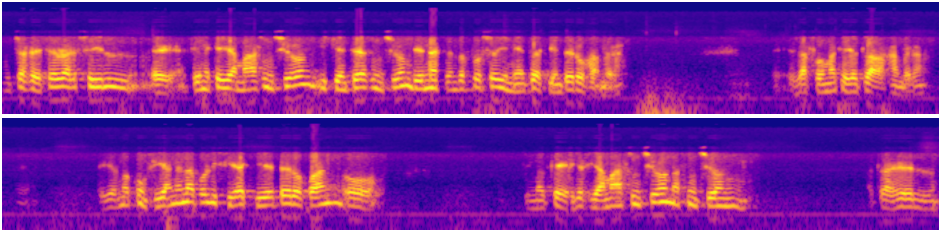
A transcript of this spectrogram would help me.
Muchas veces Brasil eh, tiene que llamar a Asunción y gente de Asunción viene haciendo procedimientos aquí en Peroján, ¿verdad? Es la forma que ellos trabajan, ¿verdad? Ellos no confían en la policía aquí de Pedro Juan, o, sino que ellos llaman a Asunción, Asunción a través de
